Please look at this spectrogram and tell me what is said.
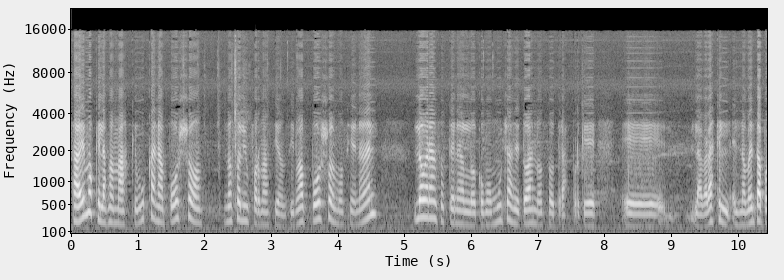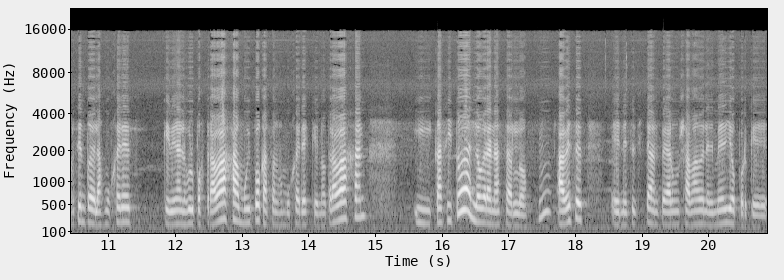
sabemos que las mamás que buscan apoyo, no solo información, sino apoyo emocional, logran sostenerlo, como muchas de todas nosotras, porque eh, la verdad es que el, 90% de las mujeres que vienen a los grupos trabaja, muy pocas son las mujeres que no trabajan y casi todas logran hacerlo. A veces eh, necesitan pegar un llamado en el medio porque,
